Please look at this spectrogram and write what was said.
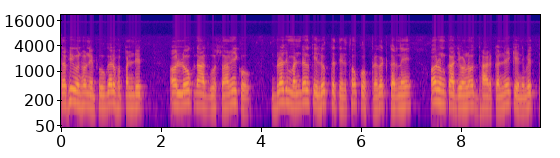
तभी उन्होंने भूगर्भ पंडित और लोकनाथ गोस्वामी को ब्रजमंडल के लुप्त तीर्थों को प्रकट करने और उनका जीर्णोद्धार करने के निमित्त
